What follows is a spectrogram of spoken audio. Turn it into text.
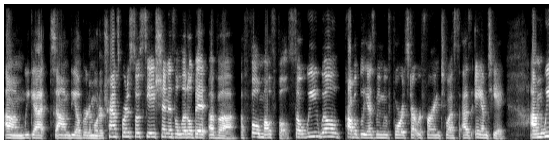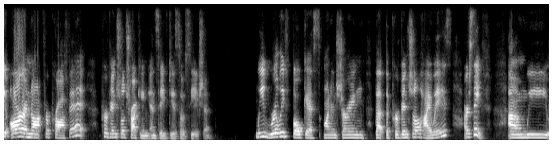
Um, we get um, the Alberta Motor Transport Association is a little bit of a, a, full mouthful. So we will probably, as we move forward, start referring to us as AMTA. Um, we are a not for profit provincial trucking and safety association. We really focus on ensuring that the provincial highways are safe. Um, we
